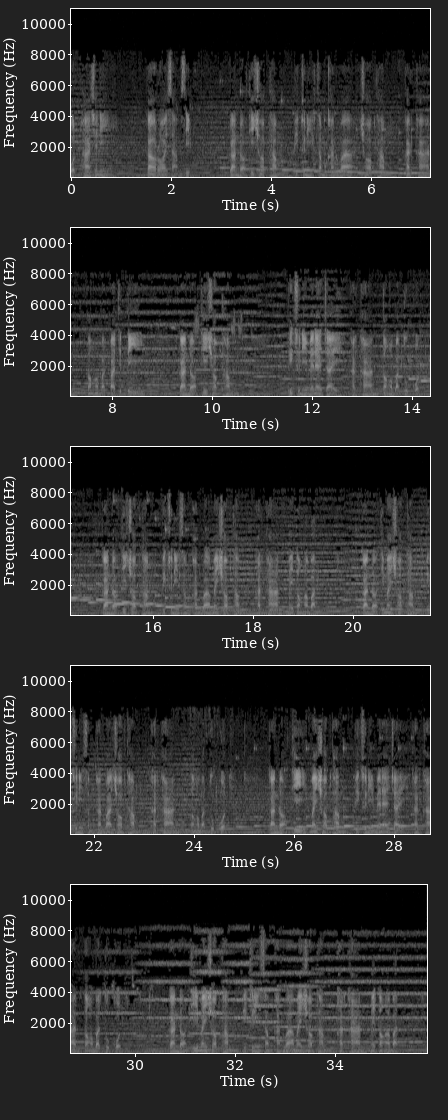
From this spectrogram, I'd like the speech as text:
บทภาชณี 930 การดอกที่ชอบทำภิกษุณีสำคัญว่าชอบทำคัดค้านต้องอบัตปาจิตตีการดอกที่ชอบทำภิกษุณีไม่แน่ใจ คัดค้านต้องอบัตทุกกฎการดอกที่ชอบทำภิกษุณีสำคัญว่าไม่ชอบทำคัดค้านไม่ต้องอบัตการดอกที่ไม่ชอบทำภิกษุณีสำคัญว่าชอบทำคัดค้านต้องอบัตทุกกฎ การดอกที่ไม่ชอบทำภิกษุณีไม่แน่ใจคัดค้านต้องอบัตทุกกฎการดอกที่ไม่ชอบทำภิกษุณีสำคัญว่าไม่ชอบทำคัดค้านไม่ต้องอ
